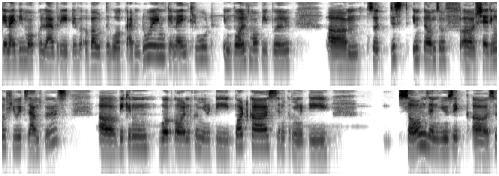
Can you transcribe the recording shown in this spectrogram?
can i be more collaborative about the work i'm doing can i include involve more people um, so just in terms of uh, sharing a few examples, uh, we can work on community podcasts and community songs and music. Uh, so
